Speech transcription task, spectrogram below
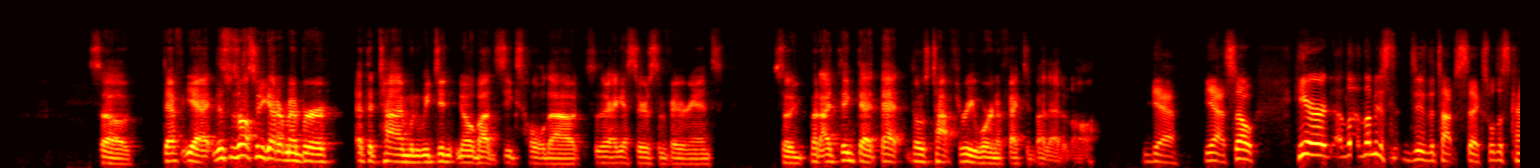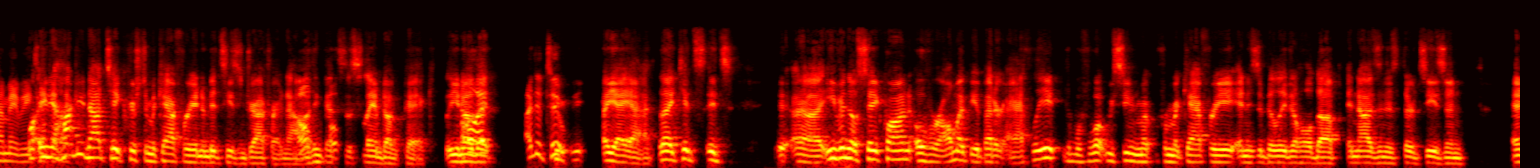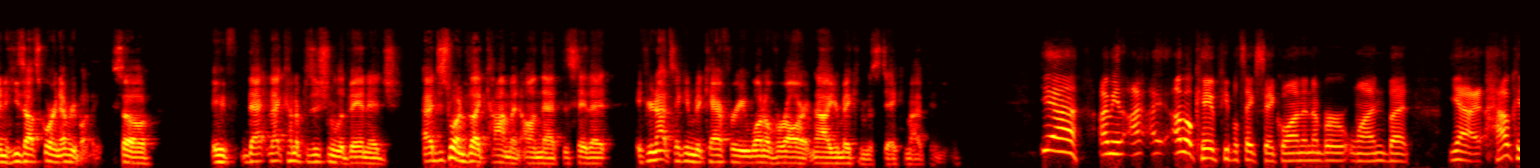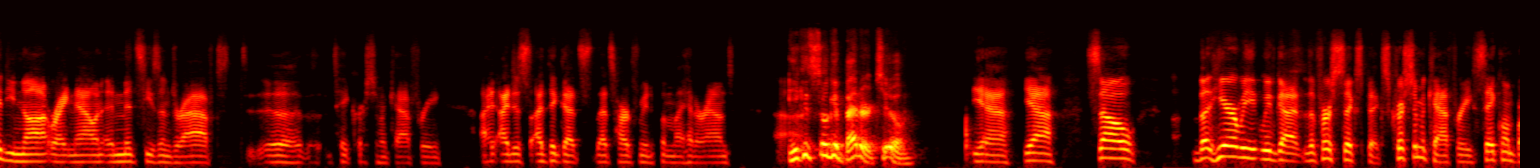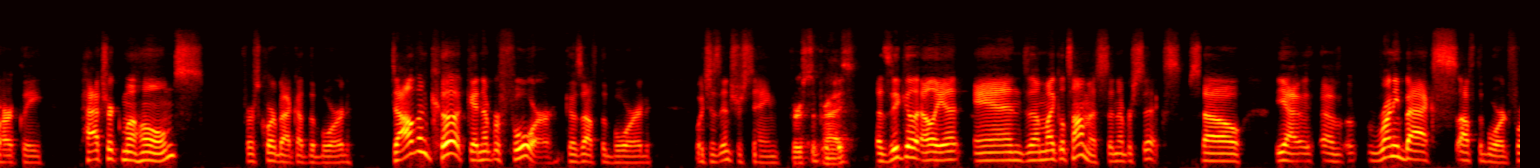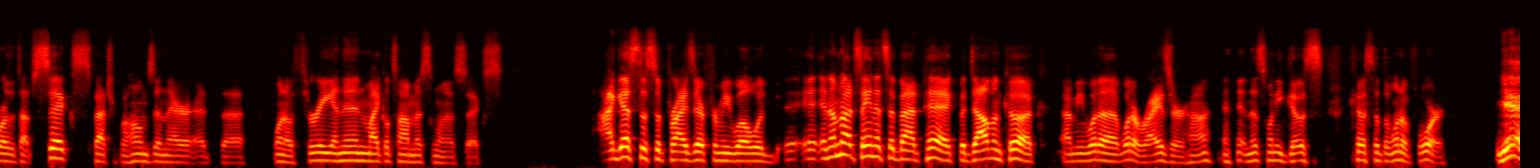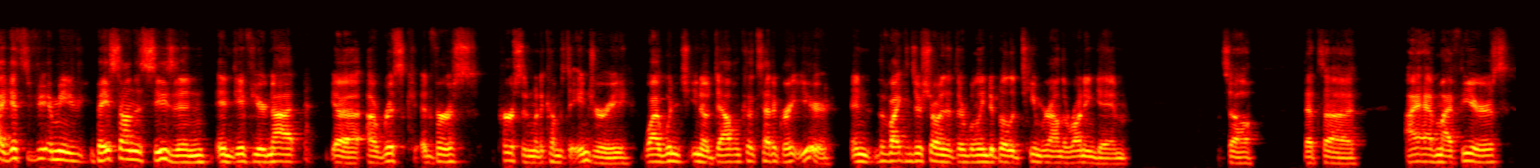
So def yeah, this was also you got to remember at the time when we didn't know about Zeke's holdout. So there, I guess there's some variance. So, but I think that that those top three weren't affected by that at all. Yeah, yeah. So here, let, let me just do the top six. We'll just kind of maybe. Well, and how do you not take Christian McCaffrey in a midseason draft right now? Oh, I think that's the slam dunk pick. You know Oh, I- that. I did too. Yeah, yeah. Like it's it's uh, even though Saquon overall might be a better athlete with what we've seen from McCaffrey and his ability to hold up, and now he's in his third season, and he's outscoring everybody. So if that that kind of positional advantage, I just wanted to like comment on that to say that if you're not taking McCaffrey one overall right now, you're making a mistake, in my opinion. Yeah, I mean, I, I I'm okay if people take Saquon at number one, but yeah, how could you not right now in a midseason draft uh, take Christian McCaffrey? I, I just I think that's that's hard for me to put my head around. Uh, He can still get better too. Yeah, yeah. So, but here we we've got the first six picks: Christian McCaffrey, Saquon Barkley, Patrick Mahomes, first quarterback off the board. Dalvin Cook at number four goes off the board, which is interesting. First surprise. Ezekiel Elliott and uh, Michael Thomas at number six. So yeah, uh, running backs off the board for the top six. Patrick Mahomes in there at the 103, and then Michael Thomas 106. I guess the surprise there for me, Will, would, and I'm not saying it's a bad pick, but Dalvin Cook. I mean, what a what a riser, huh? And this one he goes goes at the 104. Yeah, I guess if you, I mean, based on the season, and if you're not uh, a risk adverse person when it comes to injury, why wouldn't you? Know, Dalvin Cook's had a great year, and the Vikings are showing that they're willing to build a team around the running game. So that's uh, I have my fears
